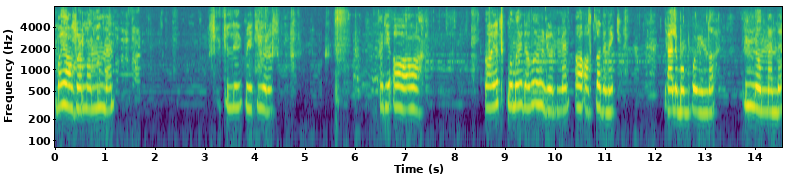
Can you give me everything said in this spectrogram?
Bayağı zorlandım ben. Bu şekilde bekliyoruz. Hadi A A. A'ya tıklamaya devam ediyorum ben. A atla demek. Galiba bu oyunda. Bilmiyorum ben de.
